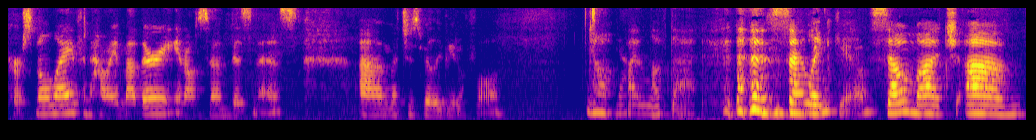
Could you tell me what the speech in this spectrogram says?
personal life and how I mother and also in business, um, which is really beautiful. Oh, yeah. I love that. so like so much. Um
